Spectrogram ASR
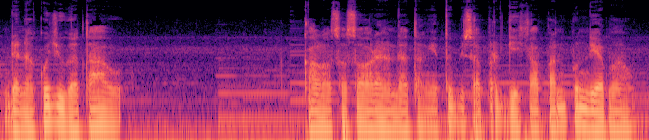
Dan aku juga tahu kalau seseorang yang datang itu bisa pergi kapan pun dia mau.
